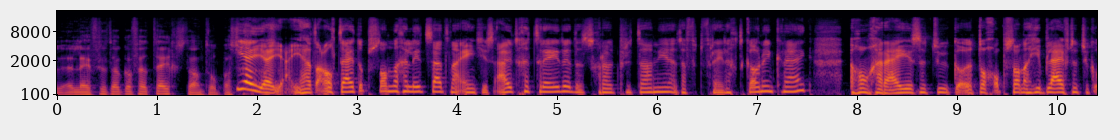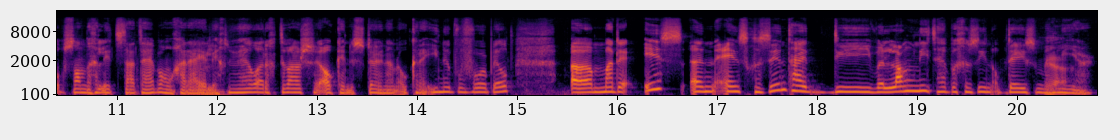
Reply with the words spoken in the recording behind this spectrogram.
leverde het ook al veel tegenstand op. Als, Ja, ja, ja. Je had altijd opstandige lidstaten. Nou, eentje is uitgetreden. Dat is Groot-Brittannië, of het Verenigd Koninkrijk. Hongarije is natuurlijk eh, toch opstandig. Je blijft natuurlijk opstandige lidstaten hebben. Hongarije ligt nu heel erg dwars. Ook in de steun aan Oekraïne bijvoorbeeld. Uh, maar er is een die we lang niet hebben gezien op deze Ja. manier.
